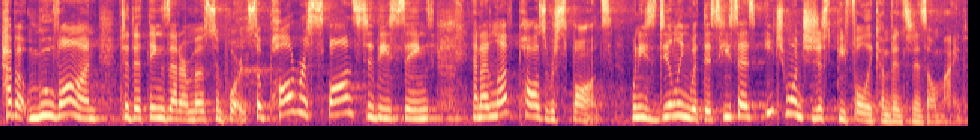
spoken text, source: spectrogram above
How about move on to the things that are most important? So Paul responds to these things, and I love Paul's response when he's dealing with this. He says each one should just be fully convinced in his own mind.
